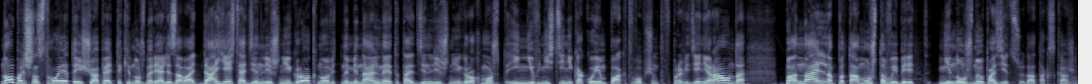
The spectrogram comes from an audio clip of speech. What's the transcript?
Но большинство это еще опять-таки нужно реализовать. Да, есть один лишний игрок, но ведь номинально этот один лишний игрок может и не внести никакой импакт, в общем-то, в проведение раунда. Банально потому, что выберет ненужную позицию, да, так скажем.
